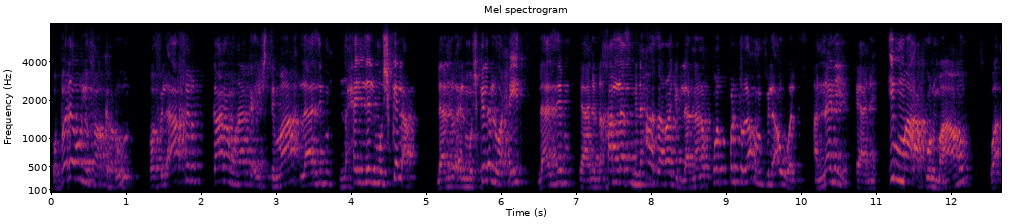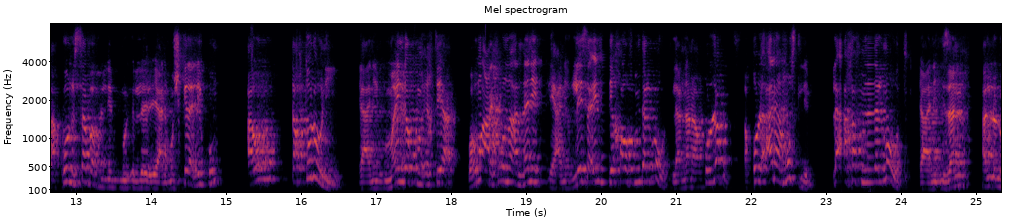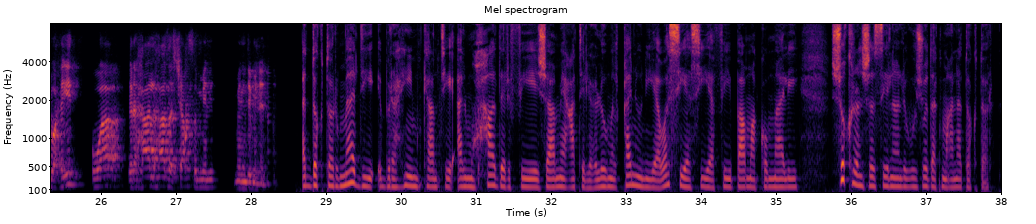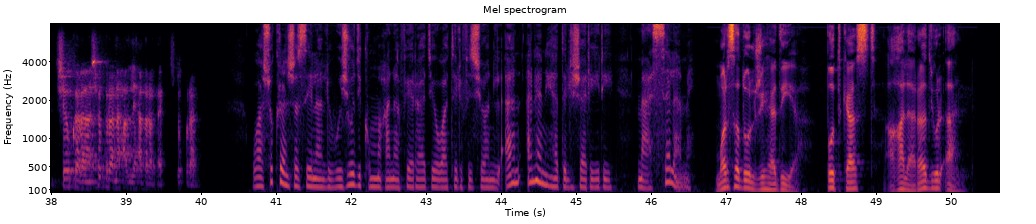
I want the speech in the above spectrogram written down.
وبدأوا يفكرون وفي الآخر كان هناك اجتماع لازم نحل المشكلة لأنه المشكلة الوحيد لازم يعني نخلص من هذا الرجل لأن أنا قلت لهم في الأول أنني يعني إما أكون معهم وأكون سبب يعني مشكلة لكم أو تقتلوني. يعني ما عندكم اختيار. وهم يعرفون أنني يعني ليس عندي خوف من الموت لأن أنا أقول لهم أقول أنا مسلم لا أخاف من الموت. يعني اذا الحل الوحيد هو إرحال هذا الشخص من من ضمننا. الدكتور مادي إبراهيم كانتي المحاضر في جامعة العلوم القانونية والسياسية في باماكو مالي. شكرا جزيلا لوجودك معنا دكتور. شكرا شكرا لحضرتك شكرا. وشكرا جزيلا لوجودكم معنا في راديو وتلفزيون الآن. أنا نهاد الجريري. مع السلامة. مرصد الجهادية بودكاست على راديو الآن.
